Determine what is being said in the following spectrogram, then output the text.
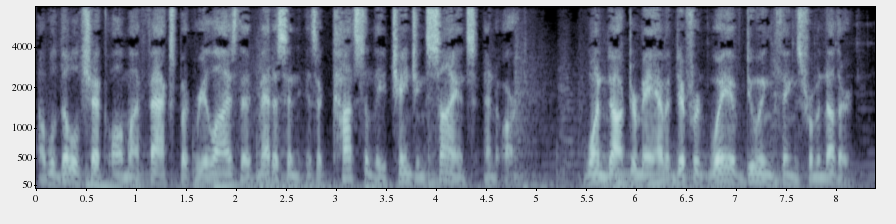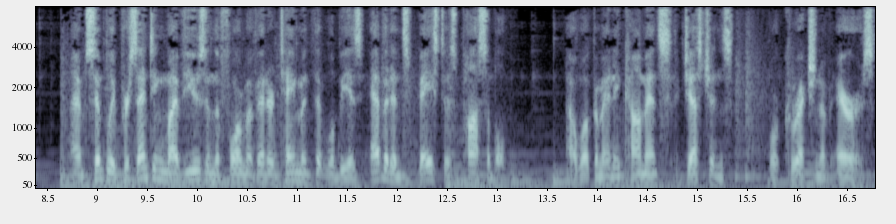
I will double check all my facts but realize that medicine is a constantly changing science and art. One doctor may have a different way of doing things from another. I am simply presenting my views in the form of entertainment that will be as evidence based as possible. I welcome any comments, suggestions, or correction of errors.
